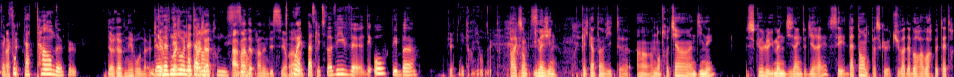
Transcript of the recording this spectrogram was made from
Fait qu'il faut que tu attendes un peu De revenir au neutre. de revenir pourquoi- au neutre avant de prendre une décision. Avant de prendre une décision. Ah ouais, oui, parce que tu vas vivre euh, des hauts, des bas, Ok. et tu reviens au neutre. Par exemple, imagine, quelqu'un t'invite euh, à un entretien, un dîner. Ce que le human design te dirait, c'est d'attendre parce que tu vas d'abord avoir peut-être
